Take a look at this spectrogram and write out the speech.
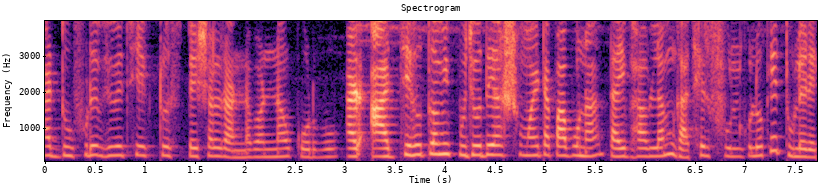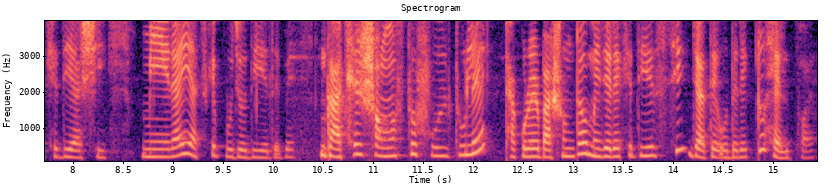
আর দুপুরে ভেবেছি একটু স্পেশাল রান্নাবান্নাও করব। আর আজ যেহেতু আমি পুজো দেওয়ার সময়টা পাবো না, তাই ভাবলাম গাছের ফুলগুলোকে তুলে রেখে দিয়ে আসি। মেয়েরাই আজকে পুজো দিয়ে দেবে। গাছের সমস্ত ফুল তুলে ঠাকুরের বাসনটাও মেজে রেখে দিয়ে এসেছি যাতে ওদের একটু হেল্প হয়।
